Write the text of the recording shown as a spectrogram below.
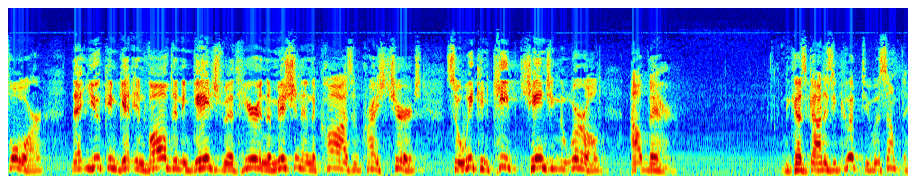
for that you can get involved and engaged with here in the mission and the cause of Christ Church so we can keep changing the world out there? Because God has equipped you with something.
